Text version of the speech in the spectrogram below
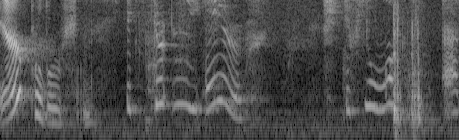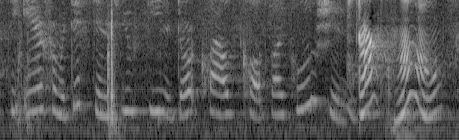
air pollution? It's dirt in the air. If you look at the air from a distance, you see the dark clouds caused by pollution. Dark clouds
